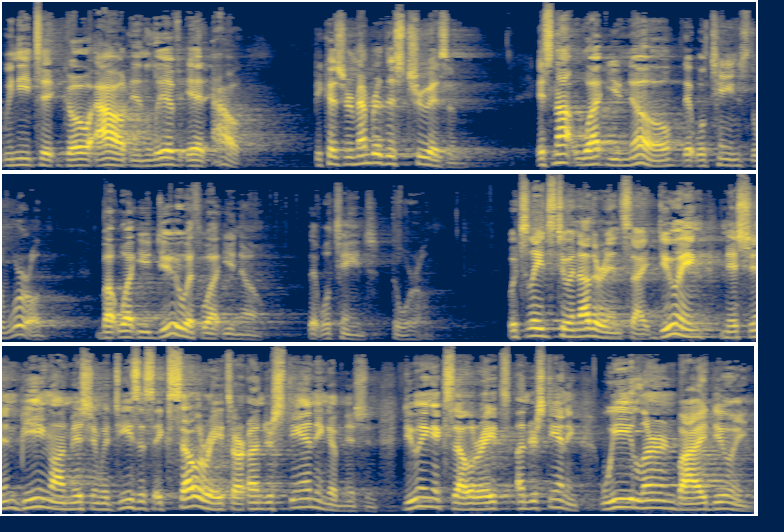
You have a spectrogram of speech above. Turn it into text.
we need to go out and live it out. Because remember this truism it's not what you know that will change the world, but what you do with what you know that will change the world. Which leads to another insight. Doing mission, being on mission with Jesus accelerates our understanding of mission. Doing accelerates understanding. We learn by doing.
